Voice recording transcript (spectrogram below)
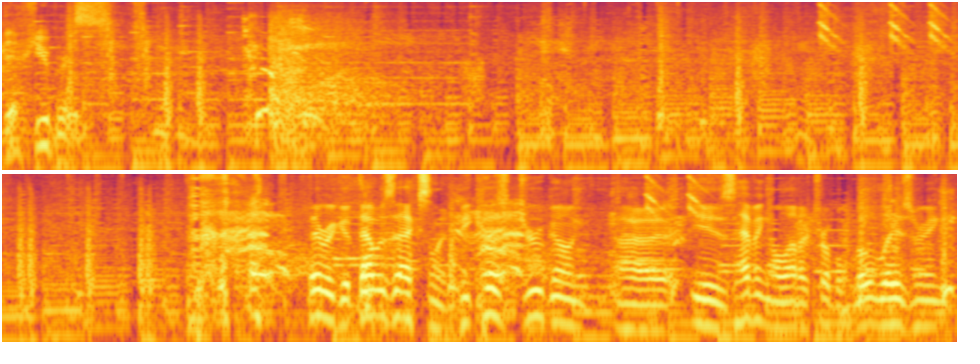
the hubris. There we go. That was excellent because Drewgong uh, is having a lot of trouble low lasering.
